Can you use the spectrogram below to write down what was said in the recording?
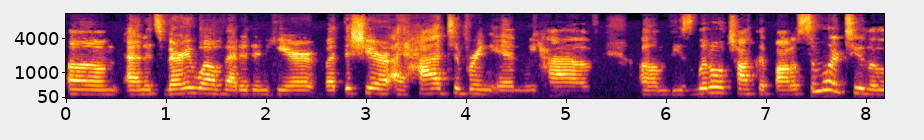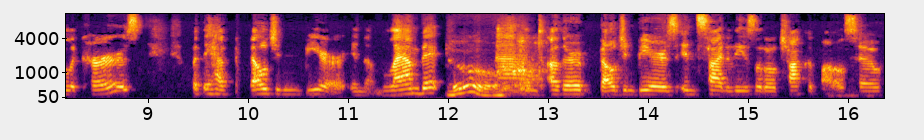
Um, and it's very well vetted in here. But this year, I had to bring in. We have um, these little chocolate bottles, similar to the liqueurs, but they have Belgian beer in them, lambic Ooh, and other Belgian beers inside of these little chocolate bottles. So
